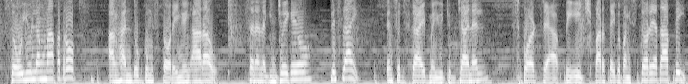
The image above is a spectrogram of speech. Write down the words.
So yun lang mga katrops, ang handog kong story ngayong araw. Sana nag-enjoy kayo, please like and subscribe my YouTube channel, Sports React PH para sa iba pang story at update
